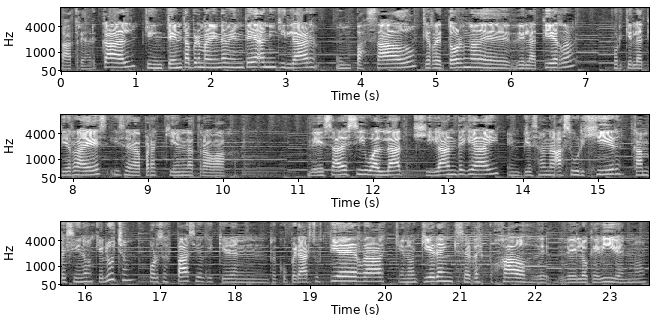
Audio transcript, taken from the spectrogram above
patriarcal que intenta permanentemente aniquilar un pasado que retorna de la tierra porque la tierra es y será para quien la trabaja. De esa desigualdad gigante que hay, empiezan a surgir campesinos que luchan por su espacio, que quieren recuperar sus tierras, que no quieren ser despojados de, lo que viven, ¿no?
